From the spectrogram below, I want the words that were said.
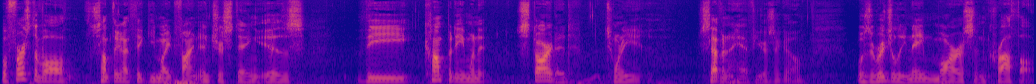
Well, first of all, something I think you might find interesting is the company, when it started 27 and a half years ago, was originally named Morrison Crothall.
